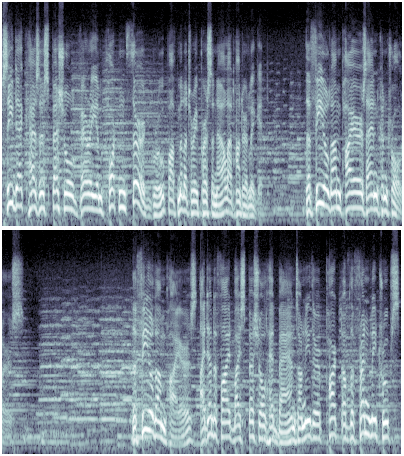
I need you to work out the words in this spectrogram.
CDEC has a special, very important third group of military personnel at Hunter Liggett, the field umpires and controllers. The field umpires, identified by special headbands, are neither part of the friendly troops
